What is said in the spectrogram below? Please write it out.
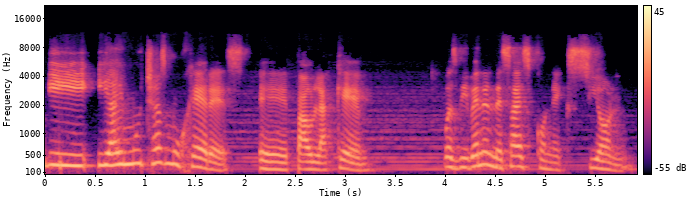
y, y, hay muchas mujeres, eh, Paula, que pues viven en esa desconexión,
